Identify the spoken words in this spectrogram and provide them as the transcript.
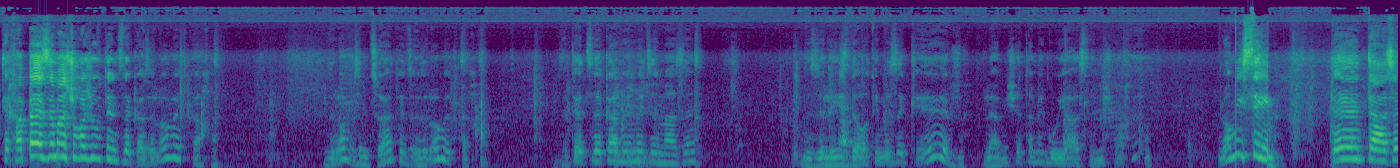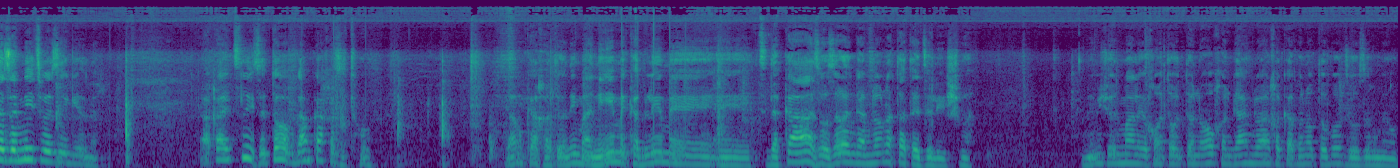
תחפש איזה משהו חשוב ותן צדקה, זה לא עובד ככה. זה לא, זה מצוין, זה, לא עובד ככה. לתת צדקה באמת זה מה זה? זה להזדהות עם איזה כאב, להאמין שאתה מגויס למישהו אחר. לא מיסים. תן, תעשה איזה מצווה, זה גנר. ככה אצלי, זה טוב, גם ככה זה טוב. גם ככה, אתם יודעים, עניים מקבלים אה, אה, צדקה, זה עוזר להם גם לא נתת את זה לשמה. אם מישהו אין מה לאכול, אתה נותן לו אוכל, גם אם לא היה לך כוונות טובות, זה עוזר מאוד.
